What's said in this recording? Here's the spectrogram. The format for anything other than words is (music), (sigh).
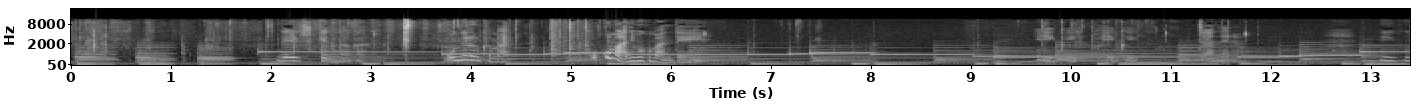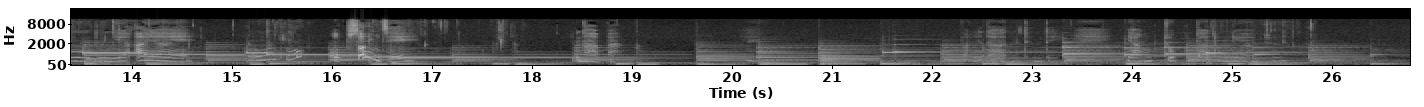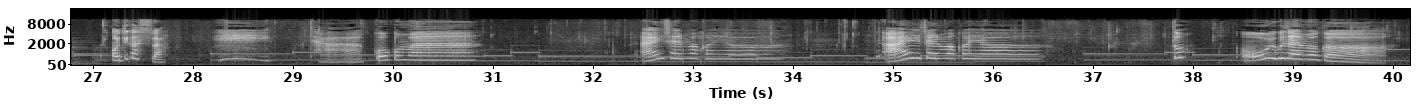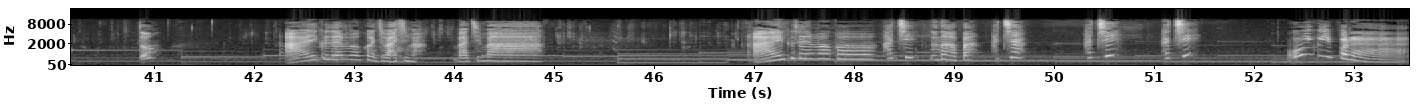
내일 줄게 누나가. 오늘은 그만. 꼬꼬 많이 먹으면 안돼. 이거 없어 이제. 봐봐 아이고, 빨리 나와야 될 텐데. 양쪽 다 아주 어디 갔어? 자 꼬구마. 아이 잘 먹어요. 아이 잘 먹어요. 또? 어이구 잘 먹어. 또? 아이고 잘 먹어. 이제 마지막 마지막 아이고 잘 먹어. 하치 누나 봐봐. 하치야. 하치? 하치? 어이구 이뻐라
